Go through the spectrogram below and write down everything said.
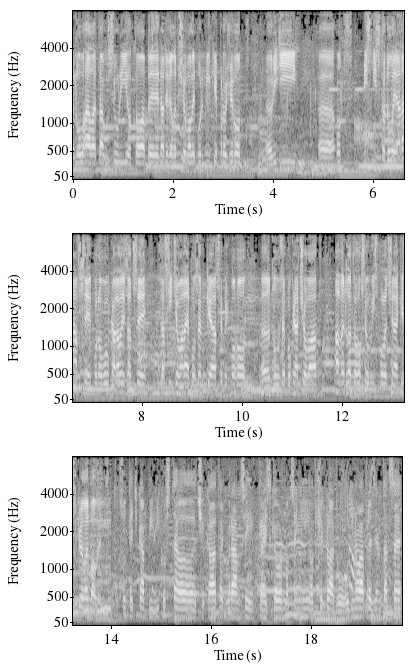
e, dlouhá léta usilují o to, aby tady vylepšovali podmínky pro život e, lidí e, od místní stodoly na návsi po novou kanalizaci, zasíťované pozemky, asi bych mohl e, dlouze pokračovat a vedle toho se umí společně taky skvěle bavit. To, co teďka Bílý kostel čeká, tak v rámci krajského hodnocení odčekala dvouhodinová prezentace.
